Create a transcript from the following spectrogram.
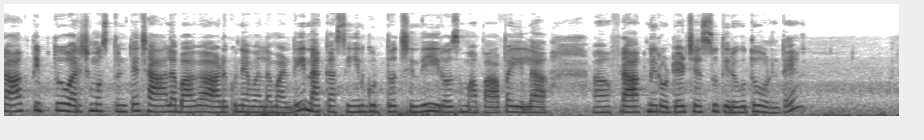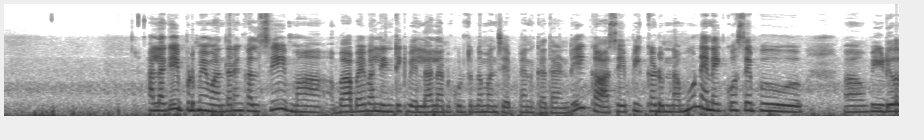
ఫ్రాక్ తిప్పుతూ వర్షం వస్తుంటే చాలా బాగా ఆడుకునే వాళ్ళమండి నాకు ఆ సీన్ గుర్తొచ్చింది. ఈరోజు మా పాప ఇలా ఫ్రాక్ని రొటేట్ చేస్తూ తిరుగుతూ ఉంటే అలాగే ఇప్పుడు మేమందరం కలిసి మా బాబాయ్ వాళ్ళ ఇంటికి వెళ్ళాలనుకుంటున్నామని చెప్పాను కదండి. కాసేపు ఇక్కడ ఉన్నాము. నేను ఎక్కువసేపు వీడియో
